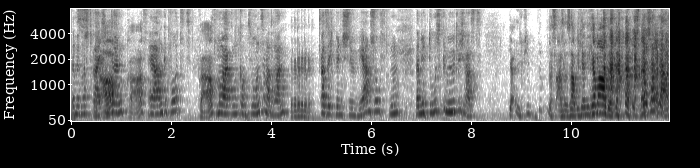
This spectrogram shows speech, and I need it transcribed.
damit wir streichen Brav, können. brav, Ja, und geputzt. brav. Morgen kommt das Wohnzimmer dran. Also ich bin schwer am Schuften, damit du es gemütlich hast. Ja, ich, das andere habe ich ja nicht erwartet. Ist mir schon klar.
